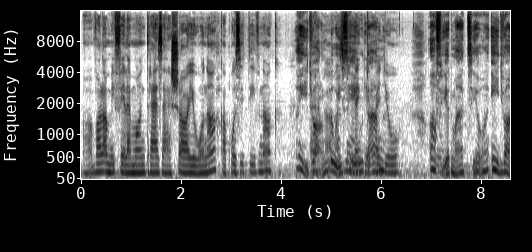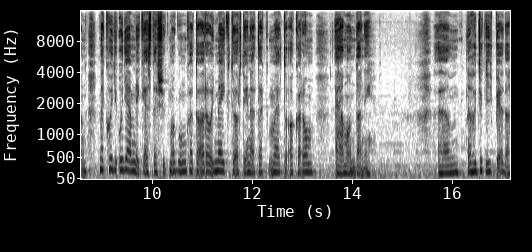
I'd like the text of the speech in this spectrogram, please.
a valamiféle mantrázása a jónak, a pozitívnak. Így van, Louis után. Egy jó Affirmáció, így van. Meg hogy, hogy emlékeztessük magunkat arra, hogy melyik történetek akarom elmondani. Um, hogy csak így példa,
